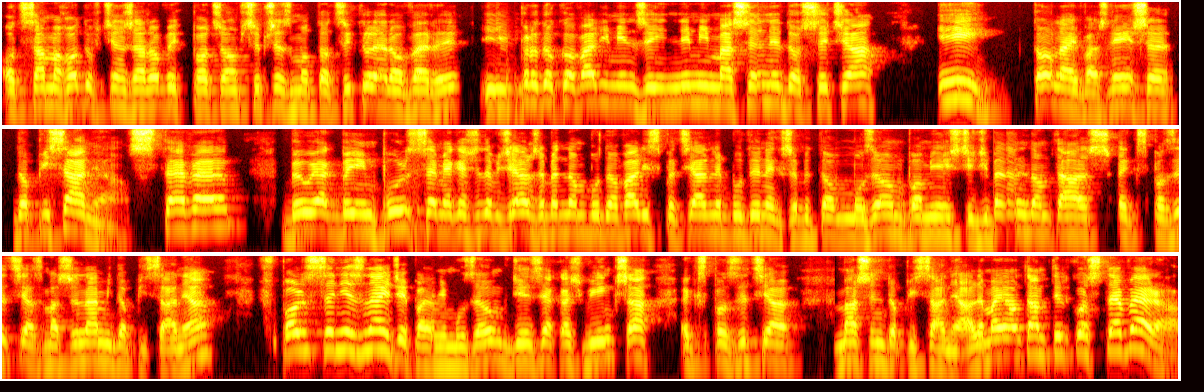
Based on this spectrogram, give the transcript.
od samochodów ciężarowych począwszy przez motocykle, rowery i produkowali między innymi maszyny do szycia i to najważniejsze, do pisania. Stever był jakby impulsem, jak ja się dowiedziałem, że będą budowali specjalny budynek, żeby to muzeum pomieścić będą też ekspozycja z maszynami do pisania. W Polsce nie znajdzie pani muzeum, gdzie jest jakaś większa ekspozycja maszyn do pisania, ale mają tam tylko Stevera,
